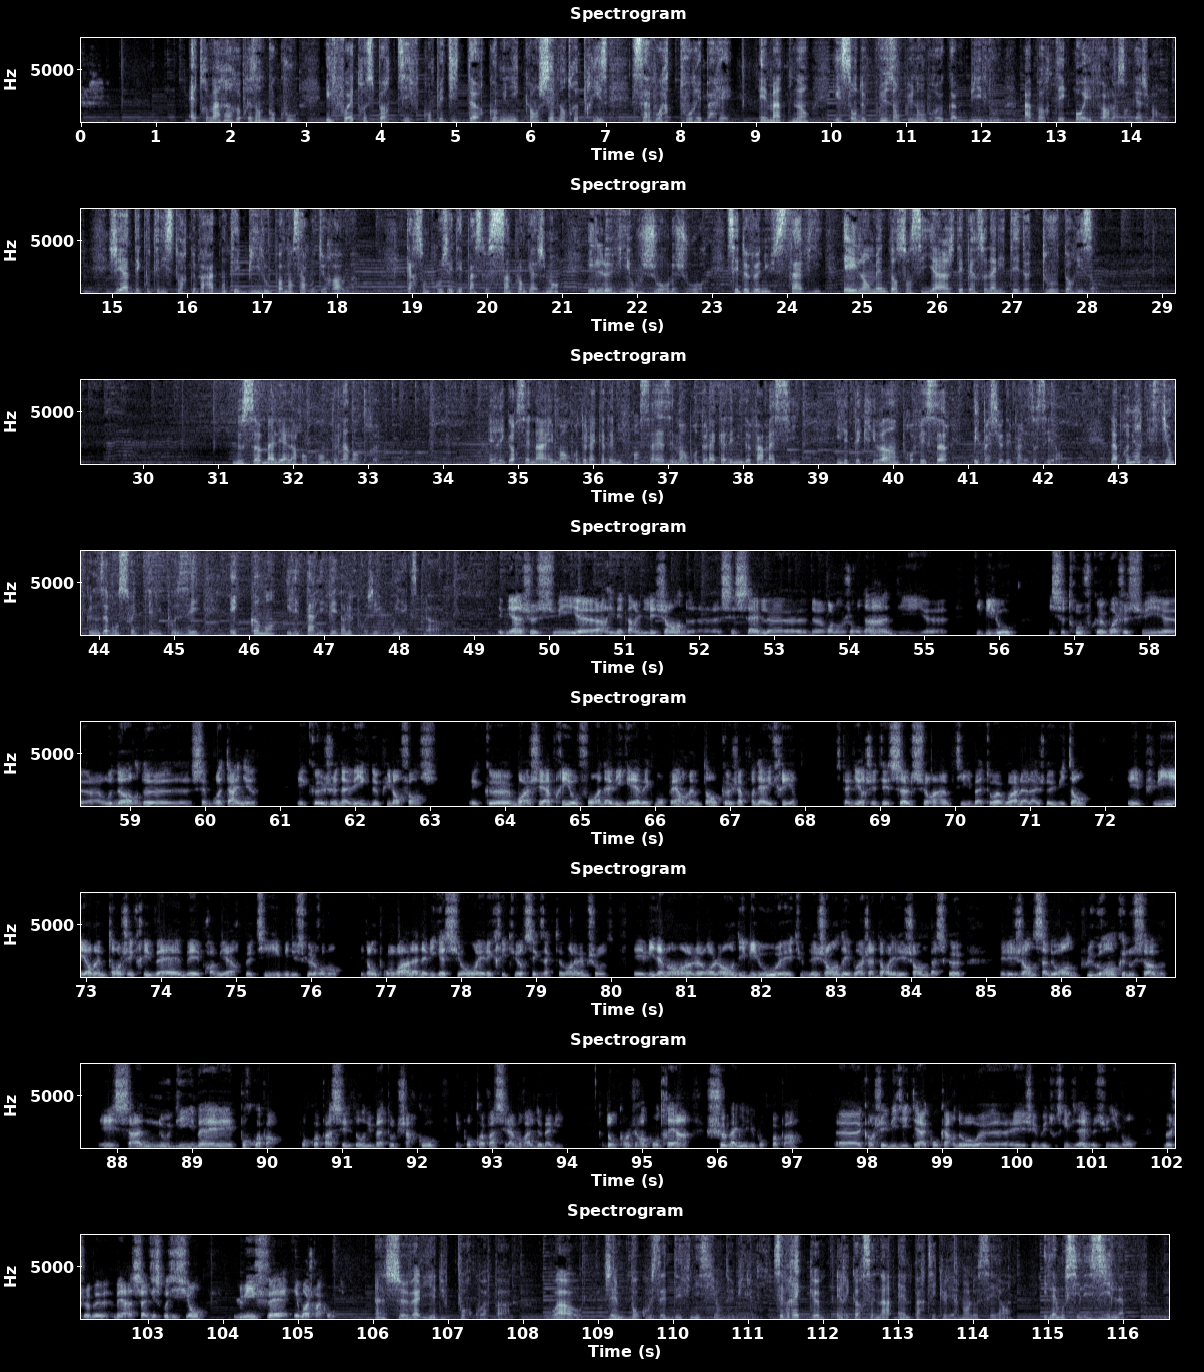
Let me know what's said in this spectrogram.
Être marin représente beaucoup. Il faut être sportif, compétiteur, communicant, chef d'entreprise, savoir tout réparer. Et maintenant, ils sont de plus en plus nombreux comme Bilou à porter haut et fort leurs engagements. J'ai hâte d'écouter l'histoire que va raconter Bilou pendant sa route du Rhum. Car son projet dépasse le simple engagement, il le vit au jour le jour. C'est devenu sa vie et il emmène dans son sillage des personnalités de tout horizon nous sommes allés à la rencontre de l'un d'entre eux. Eric Orsena est membre de l'Académie française et membre de l'Académie de pharmacie. Il est écrivain, professeur et passionné par les océans. La première question que nous avons souhaité lui poser est comment il est arrivé dans le projet We Explore. Eh bien, je suis euh, arrivé par une légende, euh, c'est celle euh, de Roland Jourdain, dit, dit Bilou. Il se trouve que moi, je suis au nord de cette Bretagne, et que je navigue depuis l'enfance. Et que moi, j'ai appris au fond à naviguer avec mon père en même temps que j'apprenais à écrire. C'est-à-dire, j'étais seul sur un petit bateau à voile à l'âge de 8 ans. Et puis, en même temps, j'écrivais mes premiers petits minuscules romans. Et donc, pour moi, la navigation et l'écriture, c'est exactement la même chose. Et évidemment, le Roland, dit Bilou, est une légende. Et moi, j'adore les légendes parce que les légendes, ça nous rend plus grands que nous sommes. Et ça nous dit, ben, pourquoi pas? pourquoi pas c'est le nom du bateau de Charcot, et pourquoi pas c'est la morale de ma vie. Donc quand j'ai rencontré un chevalier du pourquoi pas, euh, quand j'ai visité à Concarneau euh, et j'ai vu tout ce qu'il faisait, je me suis dit bon, je me mets à sa disposition, lui fait et moi je raconte. Un chevalier du pourquoi pas. Waouh J'aime beaucoup cette définition de Bilou. C'est vrai que Eric Orsena aime particulièrement l'océan. Il aime aussi les îles.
